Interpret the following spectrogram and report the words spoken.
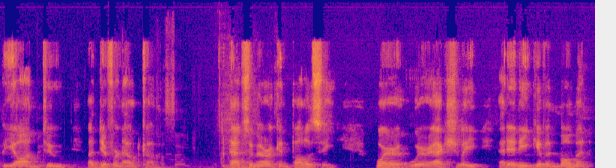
beyond to a different outcome. That's American policy, where we're actually at any given moment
